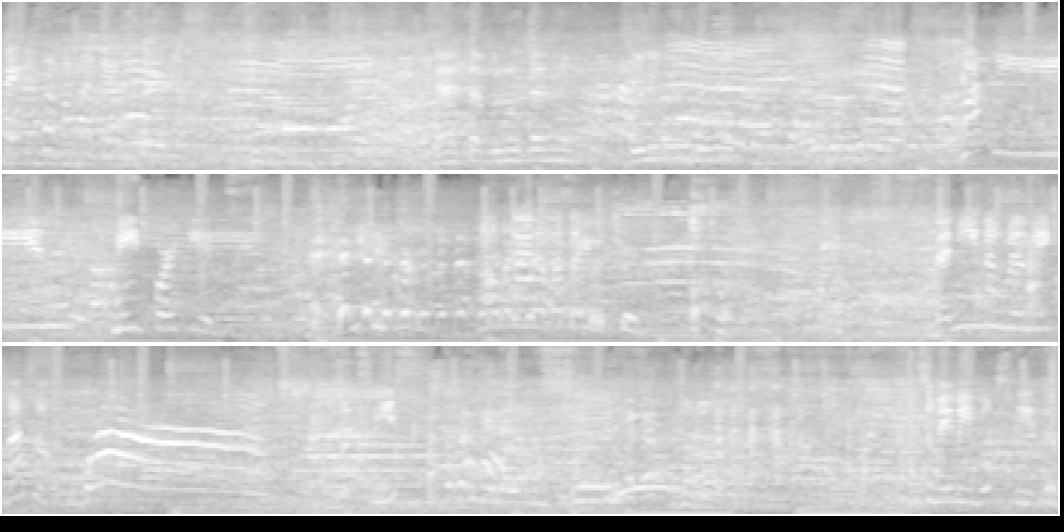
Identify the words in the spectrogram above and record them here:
Ay, sa mga jesters. Yan, sa bunutan mo. Kunin mo yung buhok. Joaquin. Made for kids. Bawal na ba sa YouTube? Ninang will make baso. Wow! What's this? Gusto may may books dito.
